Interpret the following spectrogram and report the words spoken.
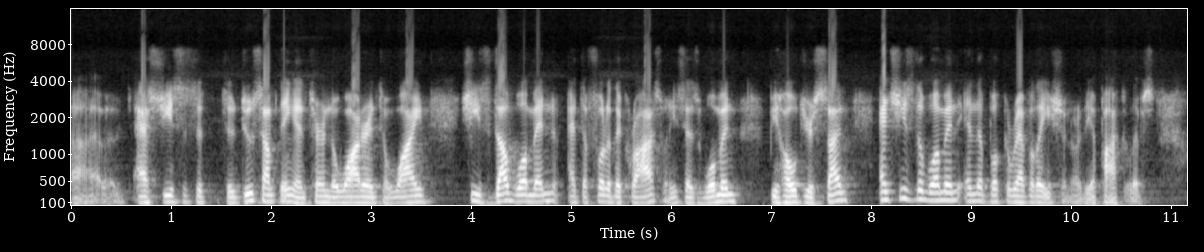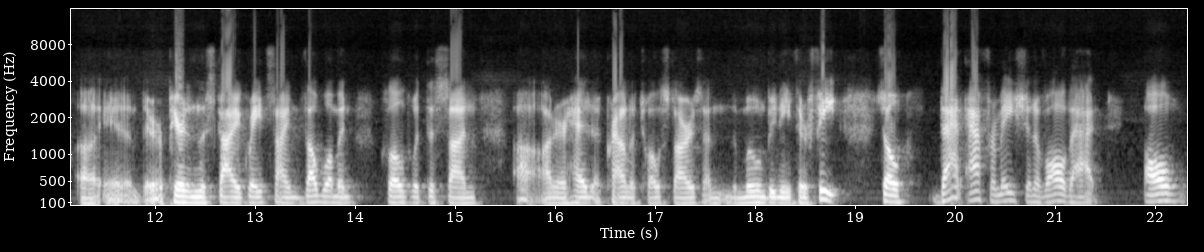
uh, asked Jesus to, to do something and turn the water into wine. She's the woman at the foot of the cross when he says, Woman, behold your son. And she's the woman in the book of Revelation or the Apocalypse. Uh, there appeared in the sky a great sign, the woman clothed with the sun, uh, on her head a crown of 12 stars, and the moon beneath her feet. So that affirmation of all that all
